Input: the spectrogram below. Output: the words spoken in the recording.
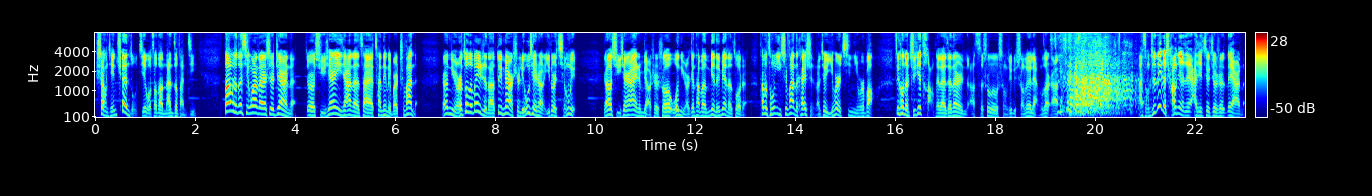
上前劝阻，结果遭到男子反击。当时的情况呢是这样的，就是许先生一家呢在餐厅里边吃饭的，然后女儿坐的位置呢对面是刘先生一对情侣。然后许先生爱人表示说：“我女儿跟他们面对面的坐着，他们从一吃饭的开始呢，就一会儿亲一会儿抱，最后呢直接躺下来在那儿啊，此处省去省略两个字啊，啊，总之那个场景这呀就就就是那样的。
